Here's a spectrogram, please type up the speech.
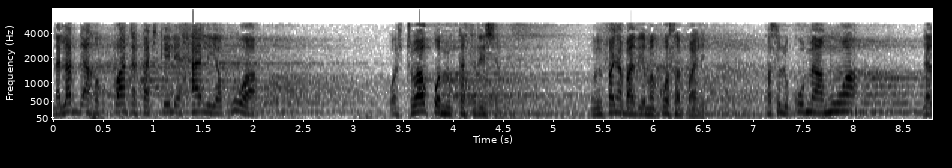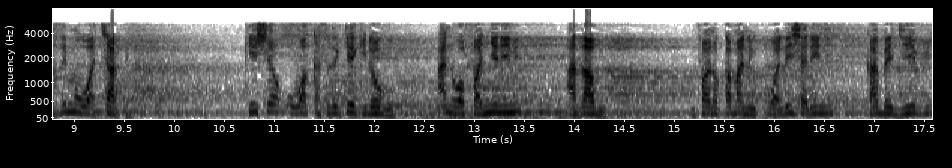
na labda akakupata katika ile hali ya kuwa watoto wako wamekukasirisha wamefanya baadhi ya makosa pale. Sasa ulikuwa umeamua lazima uwachape. Kisha uwakasirikie kidogo. Yani wafanyie nini? Adhabu mfano kama ni kuwalisha nini cabbage hivi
